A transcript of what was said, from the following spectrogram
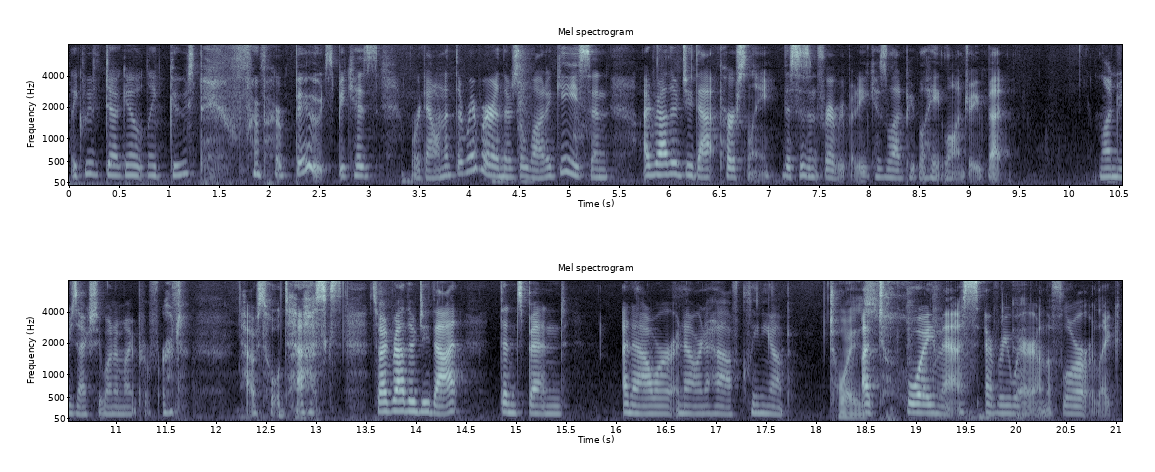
like we've dug out like goose poo from her boots because we're down at the river and there's a lot of geese and I'd rather do that personally. This isn't for everybody because a lot of people hate laundry, but laundry is actually one of my preferred household tasks. So I'd rather do that than spend an hour, an hour and a half cleaning up Toys. a toy mess everywhere on the floor or like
